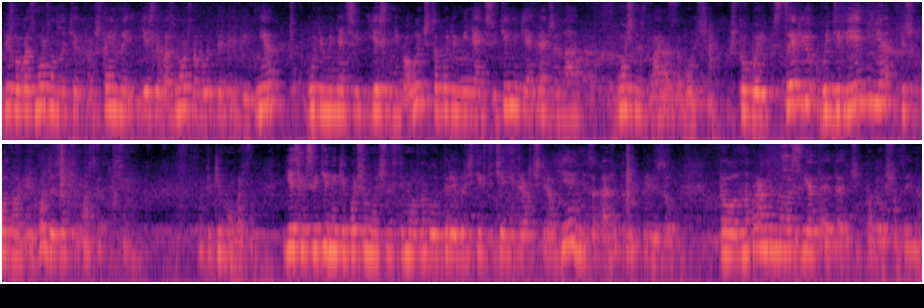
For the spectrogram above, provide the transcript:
либо, возможно, на те кронштейны, если возможно, будет прикрепить. Нет, будем менять, если не получится, будем менять светильники, опять же, на мощность в два раза больше, чтобы с целью выделения пешеходного перехода из общей массы освещения. Вот таким образом. Если светильники больше мощности можно будет приобрести в течение трех-четырех дней, они закажут и привезут, то направленного света это чуть подольше займет.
